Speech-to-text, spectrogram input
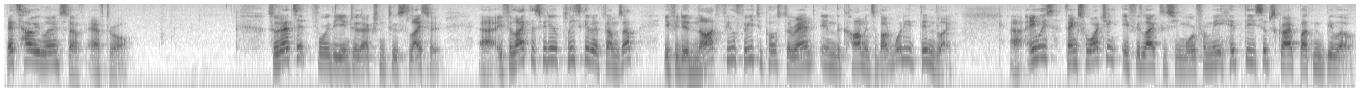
That's how you learn stuff after all. So that's it for the introduction to Slic3r. Uh, if you liked this video, please give it a thumbs up. If you did not, feel free to post a rant in the comments about what you didn't like. Uh, anyways, thanks for watching. If you'd like to see more from me, hit the subscribe button below.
